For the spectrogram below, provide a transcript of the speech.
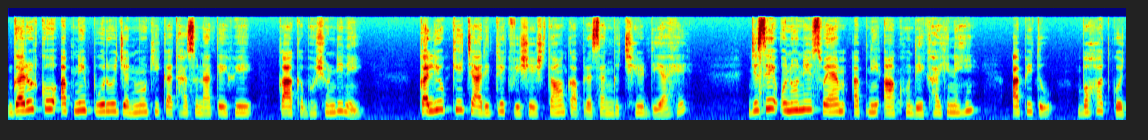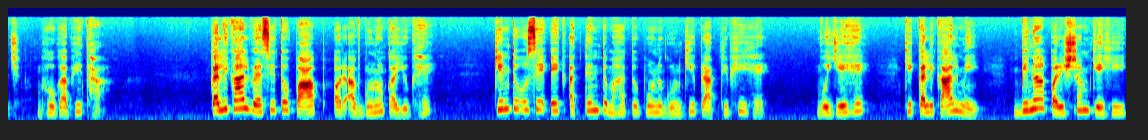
गरुड़ को अपने पूर्व जन्मों की कथा सुनाते हुए काकभूषुंडी ने कलयुग की चारित्रिक विशेषताओं का प्रसंग छेड़ दिया है, जिसे उन्होंने स्वयं अपनी आँखों देखा ही नहीं, अपितु बहुत कुछ भोगा भी था। कलिकाल वैसे तो पाप और अवगुणों का युग है, किंतु उसे एक अत्यंत महत्वपूर्ण गुण की प्राप्ति भी है। वो ये है कि कलिकाल में बिना परिश्रम के ही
